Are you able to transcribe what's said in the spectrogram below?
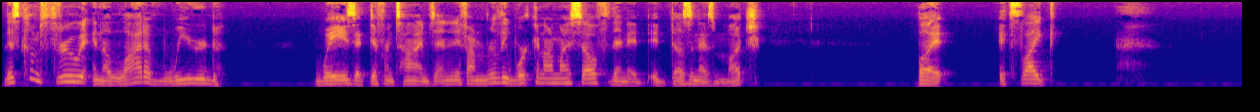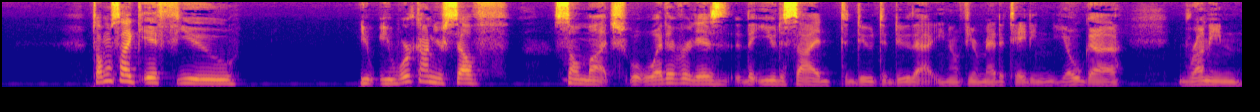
this comes through in a lot of weird ways at different times. And if I'm really working on myself, then it, it doesn't as much. But it's like it's almost like if you you you work on yourself so much whatever it is that you decide to do to do that you know if you're meditating yoga running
